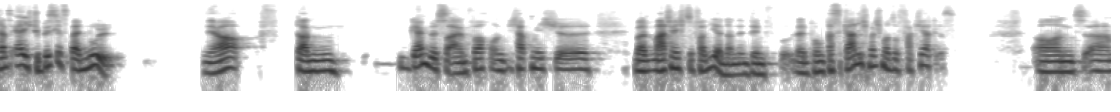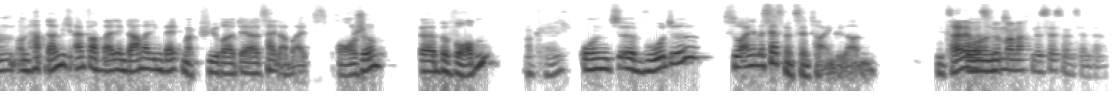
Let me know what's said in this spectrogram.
Ganz ehrlich, du bist jetzt bei null. Ja, dann gamblest du einfach und ich habe mich, äh, man, man hat ja nichts zu verlieren dann in dem, in dem Punkt, was gar nicht manchmal so verkehrt ist. Und, ähm, und habe dann mich einfach bei dem damaligen Weltmarktführer der Zeitarbeitsbranche äh, beworben Okay. und äh, wurde zu einem Assessment Center eingeladen. Eine Zeitarbeitsfirma Und- macht ein Assessment Center.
